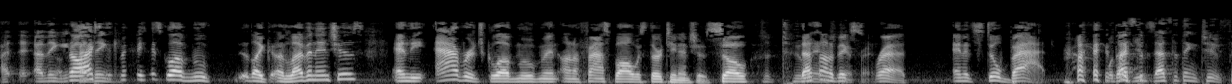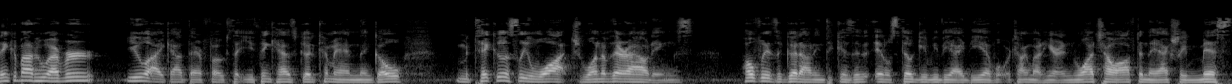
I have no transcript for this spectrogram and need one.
I, I think, no, I actually, think his glove moved like 11 inches and the average glove movement on a fastball was 13 inches. So that's not a big difference. spread and it's still bad, right? Well, that's the, that's the thing too. Think about whoever you like out there, folks, that you think has good command and then go meticulously watch one of their outings hopefully it's a good outing because it, will still give you the idea of what we're talking about here and watch how often they actually miss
